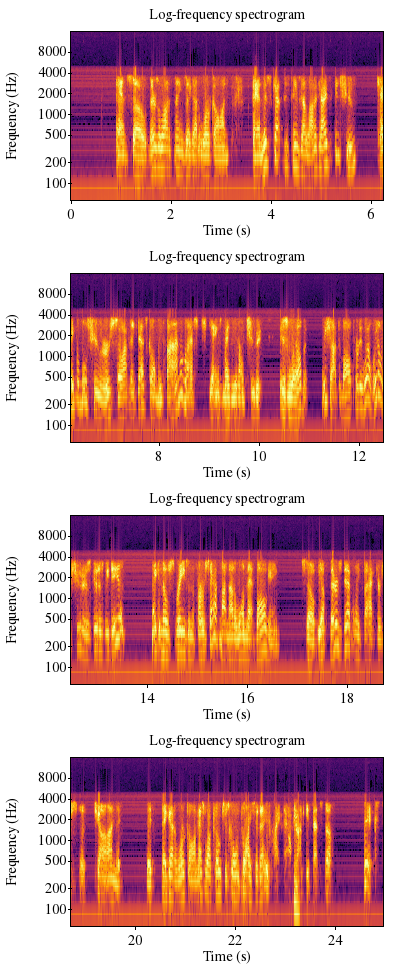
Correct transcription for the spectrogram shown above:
And so there's a lot of things they got to work on. And this got this team's got a lot of guys that can shoot, capable shooters. So I think that's going to be fine. Have some games maybe you don't shoot it as well, but we shot the ball pretty well. We don't shoot it as good as we did. Making those threes in the first half might not have won that ball game. So, yep, there's definitely factors, uh, John, that that they got to work on. That's why coach is going twice a day right now, trying to get that stuff fixed.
